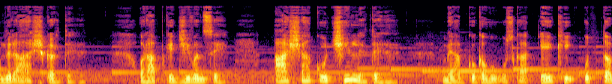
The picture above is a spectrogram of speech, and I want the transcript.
निराश करते हैं, और आपके जीवन से आशा को छीन लेते हैं। मैं आपको कहूँ, उसका एक ही उत्तम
